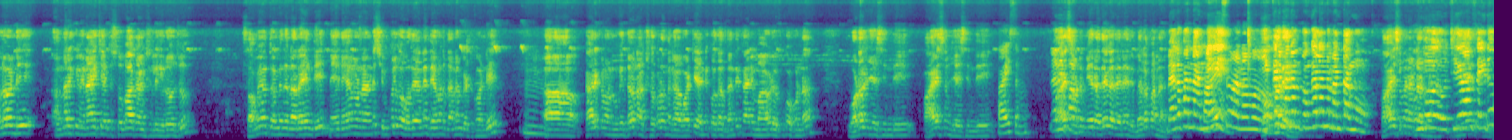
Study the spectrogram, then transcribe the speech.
హలో అండి. అందరికీ వినాయక చవితి శుభాకాంక్షలు ఈరోజు. సమయం తొమ్మిదిన్నర అయింది. నేనేమన్నానంటే సింపుల్గా ఉదయాన్నే దేవుని దండం పెట్టుకోండి. ఆ కార్యక్రమం ముగిద్దాం. నాకు షుగర్ ఉంది కాబట్టి అన్ని కుదరదండి. కానీ మా ఆవిడ ఒప్పుకోకుండా వడలు చేసింది పాయసం చేసింది. పాయసం. పాయసం అంటే మీరు అదే కదా అనేది బెల్లపన్న ఇక్కడ మనం పొంగలన్నం అంటాము పాయసం అని ఇంకో అంటారు చీరాల సైడు.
